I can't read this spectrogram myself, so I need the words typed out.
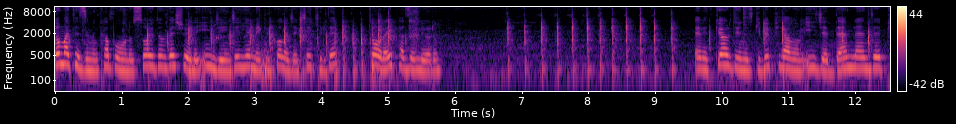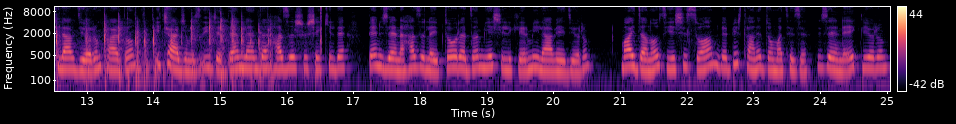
Domatesimin kabuğunu soydum ve şöyle ince ince yemeklik olacak şekilde doğrayıp hazırlıyorum. Evet gördüğünüz gibi pilavım iyice demlendi. Pilav diyorum pardon. İç harcımız iyice demlendi. Hazır şu şekilde. Ben üzerine hazırlayıp doğradığım yeşilliklerimi ilave ediyorum. Maydanoz, yeşil soğan ve bir tane domatesi üzerine ekliyorum.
